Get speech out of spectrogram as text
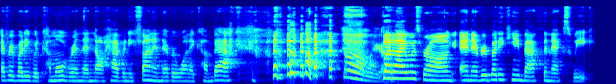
everybody would come over and then not have any fun and never want to come back. Oh my god! but I was wrong, and everybody came back the next week.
